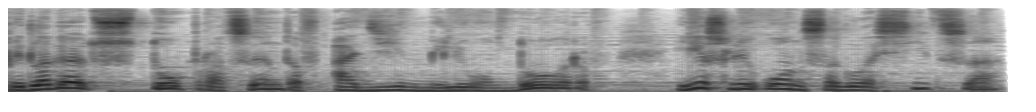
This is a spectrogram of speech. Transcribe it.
предлагают 100% 1 миллион долларов, если он согласится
